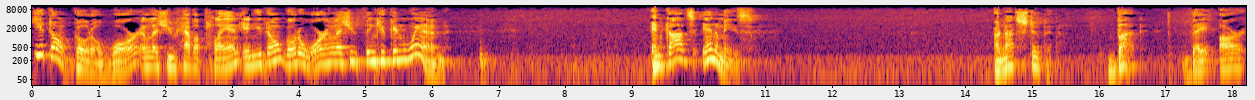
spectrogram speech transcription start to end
you don't go to war unless you have a plan, and you don't go to war unless you think you can win. And God's enemies are not stupid, but they are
